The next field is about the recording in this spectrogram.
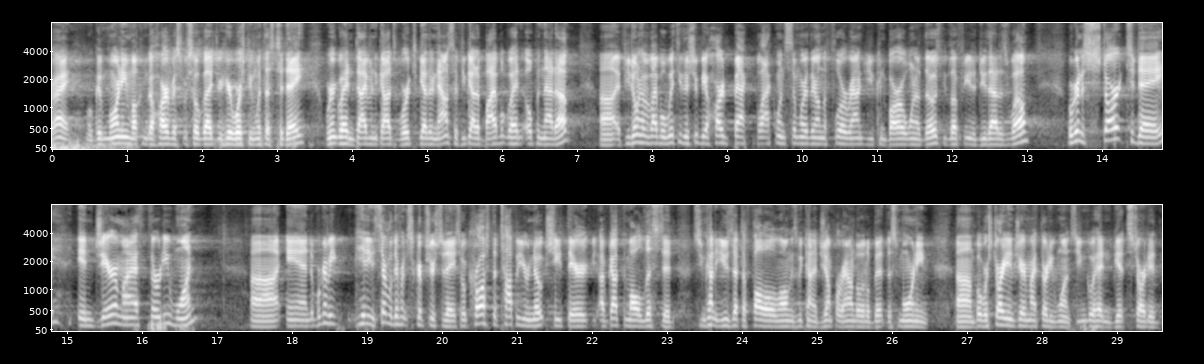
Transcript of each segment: right. Well, good morning. Welcome to Harvest. We're so glad you're here worshiping with us today. We're going to go ahead and dive into God's Word together now. So if you've got a Bible, go ahead and open that up. Uh, if you don't have a Bible with you, there should be a hardback black one somewhere there on the floor around you. You can borrow one of those. We'd love for you to do that as well. We're going to start today in Jeremiah 31. Uh, and we're going to be hitting several different scriptures today. So, across the top of your note sheet there, I've got them all listed. So, you can kind of use that to follow along as we kind of jump around a little bit this morning. Um, but we're starting in Jeremiah 31, so you can go ahead and get started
